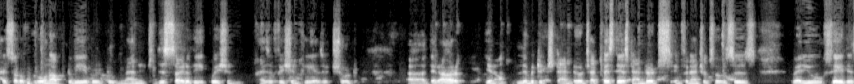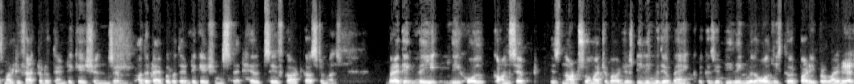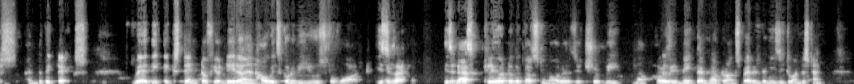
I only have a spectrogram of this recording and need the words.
has sort of grown up to be able to manage this side of the equation as efficiently as it should. Uh, there are you know limited standards. At best there are standards in financial services where you say there's multi-factor authentications and other type of authentications that help safeguard customers but i think the the whole concept is not so much about just dealing with your bank because you're dealing with all these third party providers and the big techs where the extent of your data and how it's going to be used for what isn't Exactly. isn't as clear to the customer as it should be. Now, how do we make that more transparent and easy to understand?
